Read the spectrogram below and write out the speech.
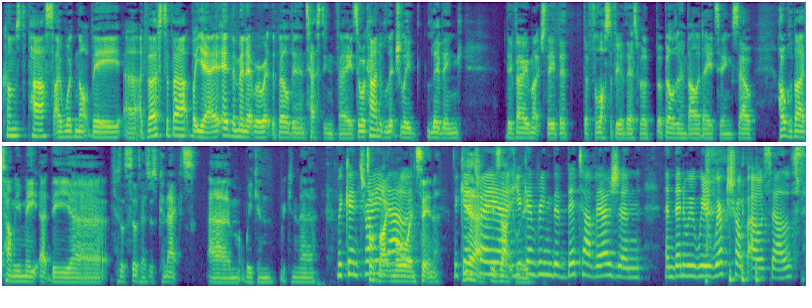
comes to pass, I would not be uh, adverse to that. But yeah, at the minute we're at the building and testing phase, so we're kind of literally living the very much the the, the philosophy of this. We're, we're, building and validating. So hopefully, by the time we meet at the uh, facilitators connect, um, we can we can uh, we can try talk about it more and sit in. We can yeah, try. Exactly. you can bring the beta version, and then we will workshop ourselves.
